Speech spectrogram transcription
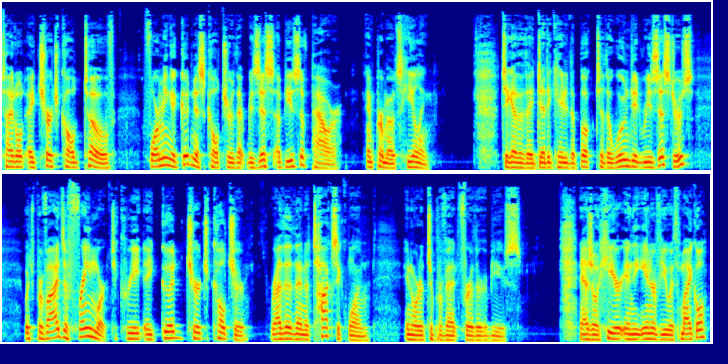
titled A Church Called Tov Forming a Goodness Culture That Resists Abuse of Power and Promotes Healing. Together, they dedicated the book to the wounded resisters, which provides a framework to create a good church culture rather than a toxic one in order to prevent further abuse. As you'll hear in the interview with Michael,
